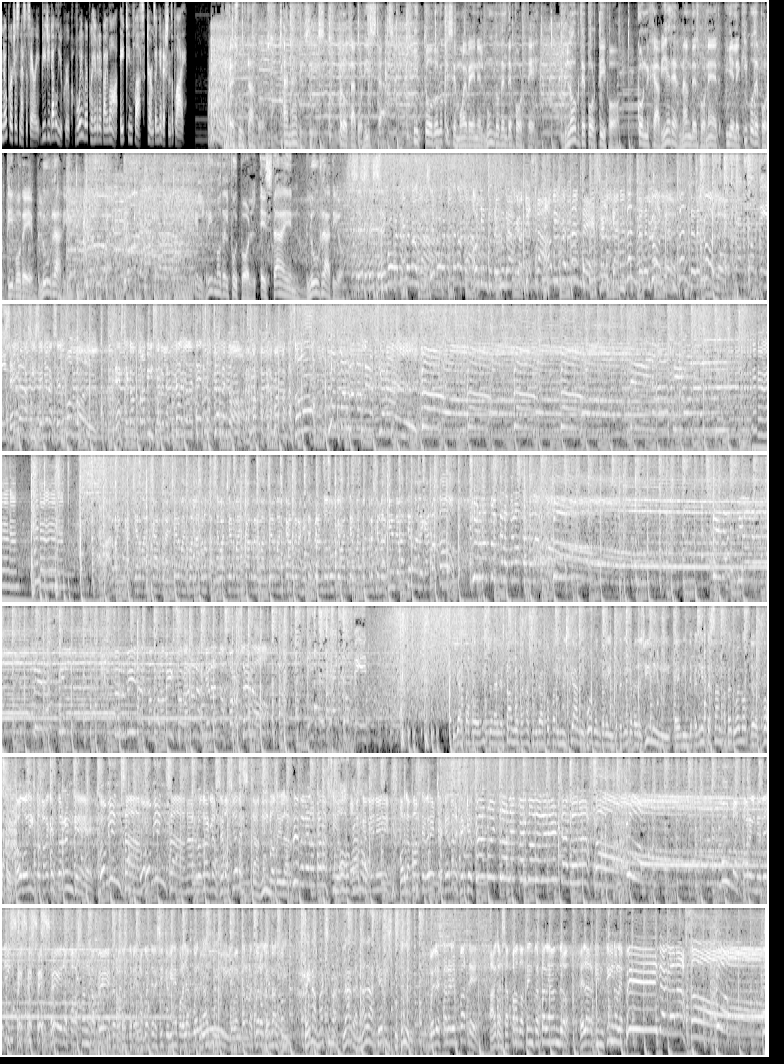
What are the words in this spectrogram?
No purchase necessary. VGW Group. Void where prohibited by law. 18 plus. Terms and conditions apply. Resultados, análisis, protagonistas y todo lo que se mueve en el mundo del deporte. Blog Deportivo con Javier Hernández Bonet y el equipo deportivo de Blue Radio. El ritmo del fútbol está en Blue Radio. Se, se, se mueve la pelota, se mueve la pelota. Oyentes de Blue Radio, aquí está Javi Fernández, el cantante compromiso en el estadio de techo Llévenlo. Espera, Juanpa, espera, Juanpa, está solo. Juan Pablo gol de Nacional. ¡Gol! Sherman Cárdenas, Sherman con la pelota, se va Sherman Cárdenas, va Sherman Cárdenas, está esperando Duque, va Sherman con y lo defiende, va Sherman, le ganó todo. Ya está todo listo en el estadio Atanasio Girardot para iniciar el juego entre Independiente Medellín y el Independiente Santa Fe, duelo de rojo. Todo listo para que esto arranque. Comienza, comienzan a rodar las emociones. Camino de la red del Atanasio. Ojo, Ojo que viene por la parte derecha. Germán Ezequiel. Cano entró, Medellín. Cero para Santa Fe. Aguánteme, aguánteme, sí que viene por allá. Uy, levantaron a Cuero. Pena máxima clara, nada que discutir. Puede estar el empate. Haga zapado, atento está Leandro. El argentino le pega golazo.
